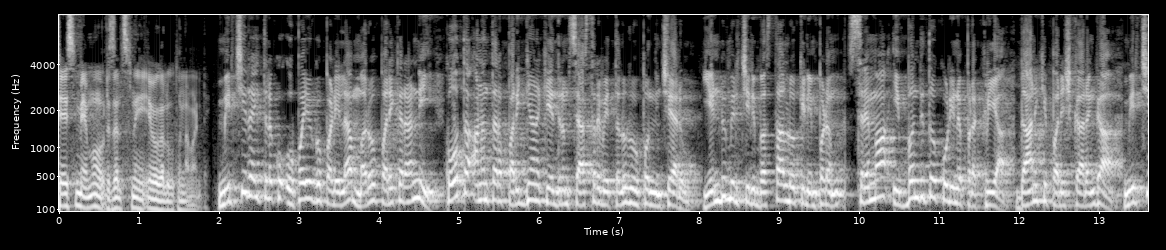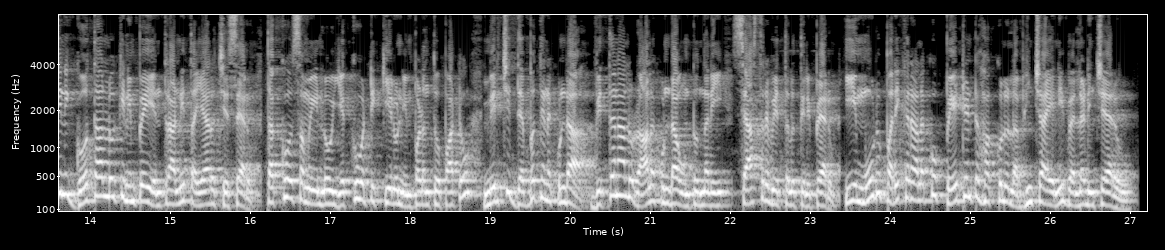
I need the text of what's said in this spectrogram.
చేసి మేము రిజల్ట్స్ని ఇవ్వగలుగుతున్నామండి. మిర్చి రైతులకు ఉపయోగపడేలా మరో పరికరాన్ని కోత అనంతర పరిజ్ఞాన కేంద్రం శాస్త్రవేత్తలు రూపొందించారు. ఎండు మిర్చిని బస్తాల్లోకి నింపడం శ్రమ ఇబ్బందితో కూడిన ప్రక్రియ. దానికి పరిష్కారంగా మిర్చిని గోతాల్లోకి నింపే యంత్రాన్ని తయారు చేశారు. తక్కువ సమయంలో ఎక్కువ టిక్కీలు నింపడంతో పాటు మిర్చి దెబ్బతినకుండా విత్తనాలు రాలకుండా ఉంటుందని శాస్త్రవేత్తలు తెలిపారు. ఈ మూడు పరికరాలకు పేటెంట్ హక్కులు లభించాయని వెల్లడించారు. zero.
